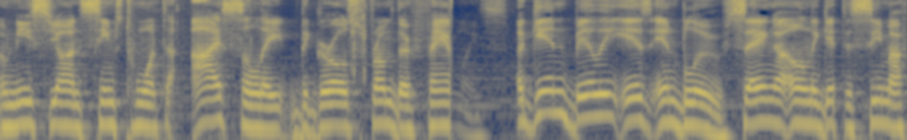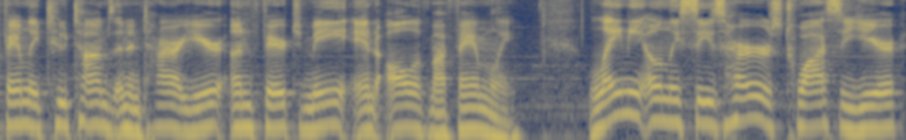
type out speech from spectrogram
Onision seems to want to isolate the girls from their families. Again, Billie is in blue, saying I only get to see my family two times an entire year, unfair to me and all of my family. Lainey only sees hers twice a year,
